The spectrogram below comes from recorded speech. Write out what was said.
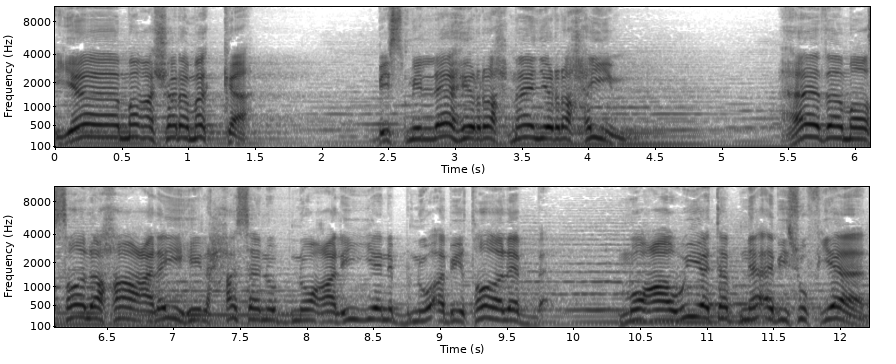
يا معشر مكة. بسم الله الرحمن الرحيم. هذا ما صالح عليه الحسن بن علي بن أبي طالب معاوية بن أبي سفيان.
